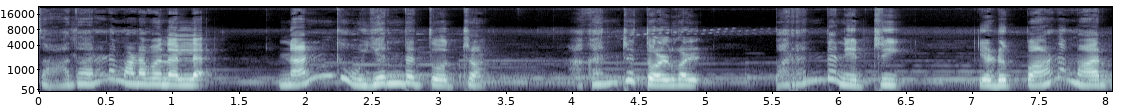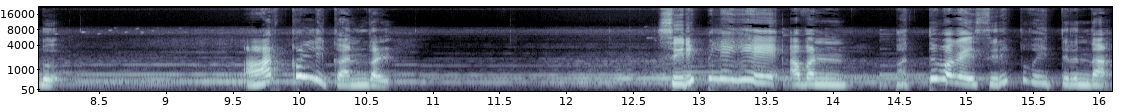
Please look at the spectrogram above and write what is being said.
சாதாரணமானவன் அல்ல. நன்கு உயர்ந்த தோற்றம் அகன்ற தோள்கள் பரந்த நெற்றி எடுப்பான மார்பு ஆட்கொள்ளி கண்கள். சிரிப்பிலேயே அவன் பத்து வகை சிரிப்பு வைத்திருந்தான்.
